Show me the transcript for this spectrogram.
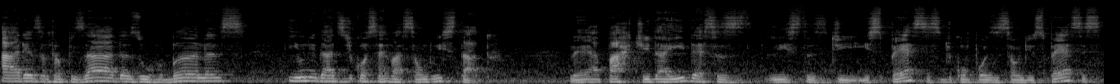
áreas antropizadas, urbanas e unidades de conservação do Estado. Né? A partir daí dessas listas de espécies, de composição de espécies,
